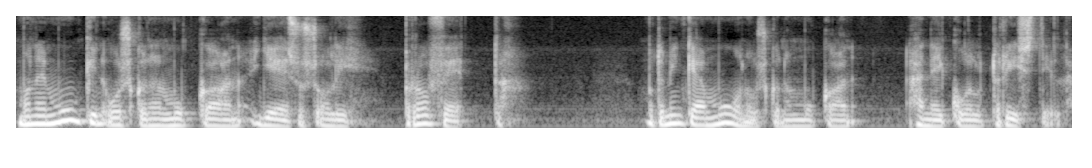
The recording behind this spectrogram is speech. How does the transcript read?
Monen muunkin uskonnon mukaan Jeesus oli profeetta, mutta minkään muun uskonnon mukaan hän ei kuollut ristillä.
